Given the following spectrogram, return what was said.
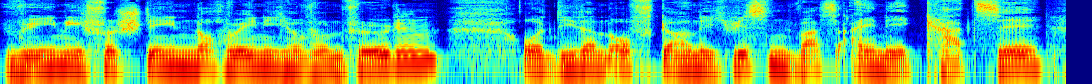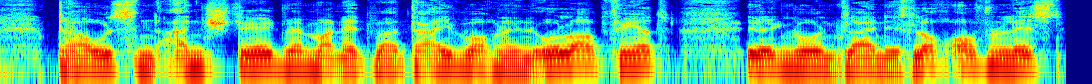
wenig verstehen, noch weniger von Vögeln und die dann oft gar nicht wissen, was eine Katze draußen anstellt, wenn man etwa drei Wochen in Urlaub fährt, irgendwo ein kleines Loch offen lässt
